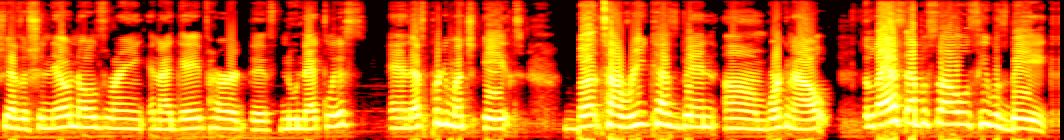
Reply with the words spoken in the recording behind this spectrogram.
She has a Chanel nose ring, and I gave her this new necklace, and that's pretty much it. But Tariq has been um working out. The last episodes, he was big.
